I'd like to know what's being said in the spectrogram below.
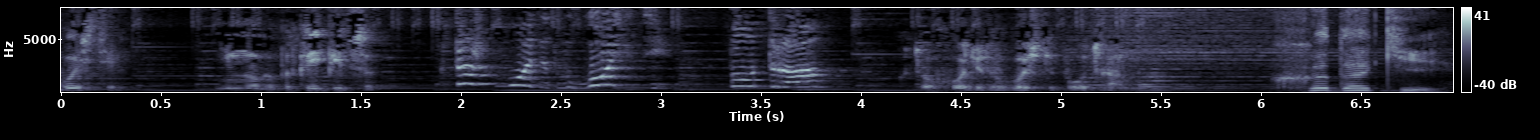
гости? немного подкрепиться. Кто ж ходит в гости по утрам? Кто ходит в гости по утрам? Ходаки.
